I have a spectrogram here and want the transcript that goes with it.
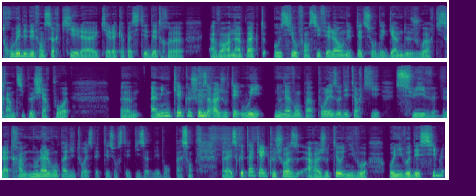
trouver des défenseurs qui aient la, qui aient la capacité d'être, euh, avoir un impact aussi offensif. Et là, on est peut-être sur des gammes de joueurs qui seraient un petit peu chers pour eux. Euh, Amine, quelque chose à rajouter? Oui, nous n'avons pas, pour les auditeurs qui suivent la trame, nous n'avons pas du tout respecté sur cet épisode, mais bon, passons. Euh, est-ce que tu as quelque chose à rajouter au niveau, au niveau des cibles?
